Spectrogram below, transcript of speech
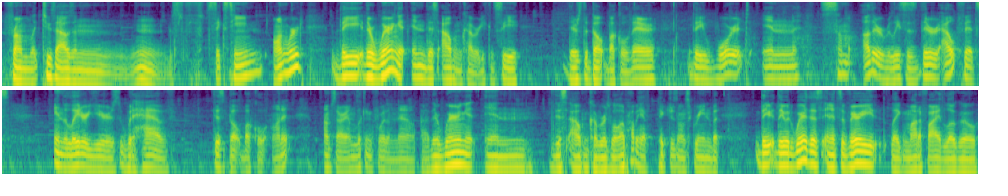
from like 2016 hmm, onward. They they're wearing it in this album cover. You can see there's the belt buckle there. They wore it in some other releases. Their outfits in the later years would have this belt buckle on it. I'm sorry, I'm looking for them now. Uh, they're wearing it in this album cover as well. I'll probably have pictures on screen, but they they would wear this, and it's a very like modified logo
